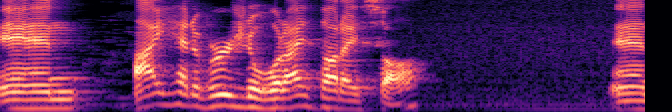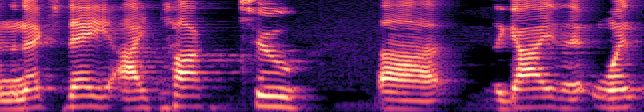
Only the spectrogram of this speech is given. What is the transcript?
and I had a version of what I thought I saw, and the next day, I talked to uh, the guy that went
